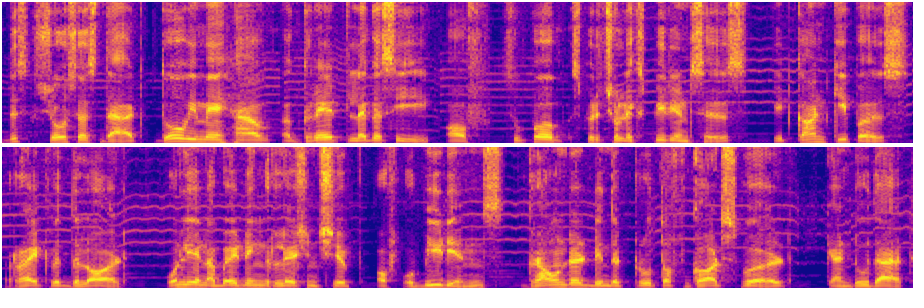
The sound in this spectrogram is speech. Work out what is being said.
This shows us that though we may have a great legacy of superb spiritual experiences, it can't keep us right with the Lord. Only an abiding relationship of obedience, grounded in the truth of God's Word, can do that.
